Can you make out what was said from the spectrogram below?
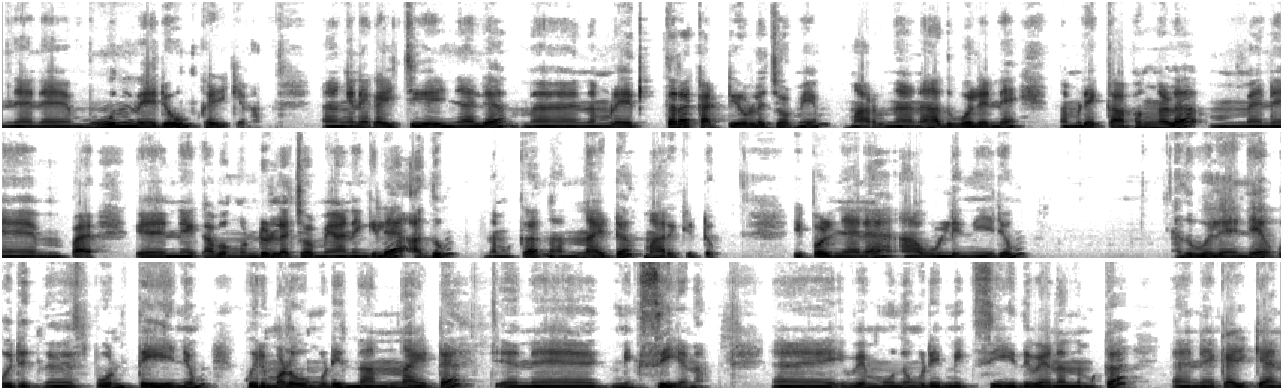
പിന്നെ മൂന്ന് നേരവും കഴിക്കണം. അങ്ങനെ കഴിച്ചു കഴിഞ്ഞാൽ നമ്മൾ എത്ര കട്ടിയുള്ള ചുമയും മാറുന്നതാണ്. അതുപോലെ തന്നെ നമ്മുടെ കഫങ്ങൾ പിന്നെ കഫം കൊണ്ടുള്ള ചുമയാണെങ്കിൽ അതും നമുക്ക് നന്നായിട്ട് മാറിക്കിട്ടും. ഇപ്പോൾ ഞാൻ ആ ഉള്ളിനീരും അതുപോലെ തന്നെ ഒരു സ്പൂൺ തേനും കുരുമുളകും കൂടി നന്നായിട്ട് മിക്സ് ചെയ്യണം. ഇവ മൂന്നും കൂടി മിക്സ് ചെയ്ത് വേണം നമുക്ക് പിന്നെ കഴിക്കാൻ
